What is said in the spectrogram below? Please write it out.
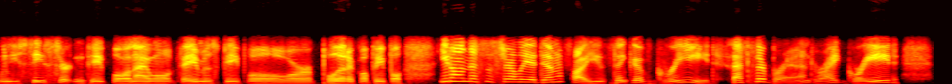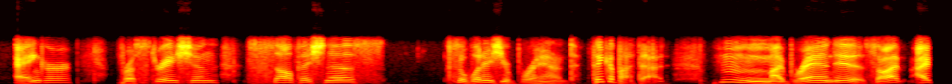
when you see certain people, and I won't famous people or political people, you don't necessarily identify. You think of greed. That's their brand, right? Greed, anger, frustration, selfishness. So, what is your brand? Think about that. Hmm, my brand is. So, I I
